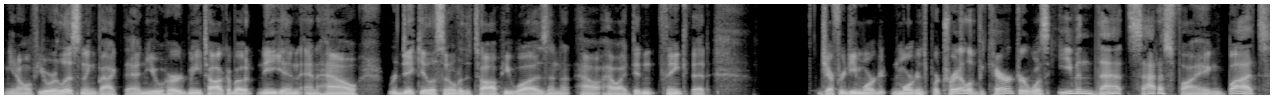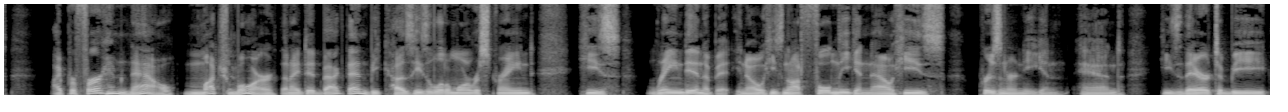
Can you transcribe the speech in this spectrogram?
you know, if you were listening back then, you heard me talk about Negan and how ridiculous and over the top he was, and how how I didn't think that Jeffrey D. Morgan's portrayal of the character was even that satisfying. But I prefer him now much more than I did back then because he's a little more restrained. He's reined in a bit. You know, he's not full Negan now. He's prisoner Negan, and he's there to be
